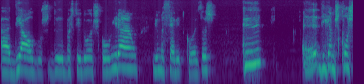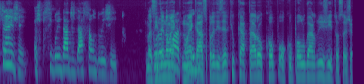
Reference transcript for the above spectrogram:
a diálogos de bastidores com o Irão e uma série de coisas que, digamos, constrangem as possibilidades de ação do Egito. Mas Por ainda não é, lado, não é caso para dizer que o Qatar ocupa, ocupa o lugar do Egito, ou seja,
